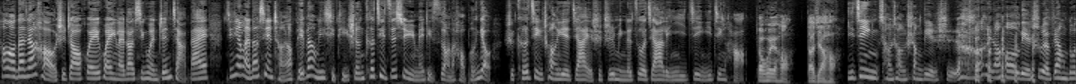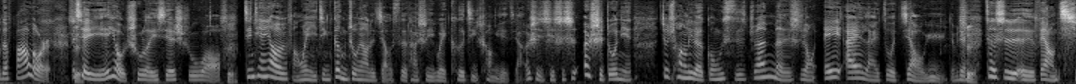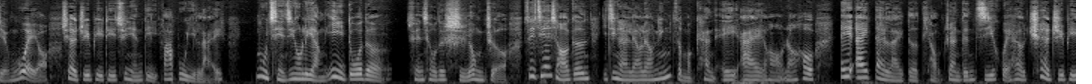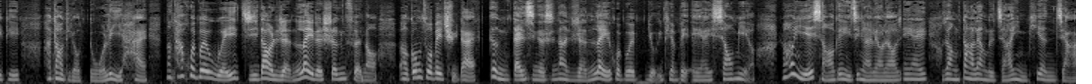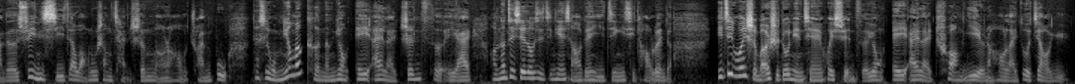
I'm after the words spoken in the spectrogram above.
Hello，大家好，我是赵辉，欢迎来到《新闻真假掰》。今天来到现场要陪伴我们一起提升科技资讯与媒体素养的好朋友，是科技创业家，也是知名的作家林怡静。怡静好，赵辉好。大家好，宜敬常常上电视，然后脸书有非常多的 follower，而且也有出了一些书哦。是，今天要访问宜敬更重要的角色，他是一位科技创业家，而且其实是二十多年就创立了公司，专门是用 AI 来做教育，对不对？是，这是呃非常前卫哦。ChatGPT 去年底发布以来，目前已经有两亿多的。全球的使用者，所以今天想要跟宜敬来聊聊，您怎么看 AI 哈？然后 AI 带来的挑战跟机会，还有 ChatGPT 它到底有多厉害？那它会不会危及到人类的生存哦？呃，工作被取代，更担心的是，那人类会不会有一天被 AI 消灭？然后也想要跟宜敬来聊聊 AI 让大量的假影片、假的讯息在网络上产生了，然后传播。但是我们有没有可能用 AI 来侦测 AI？好。这些都是今天想要跟怡静一起讨论的。怡静为什么二十多年前会选择用 AI 来创业，然后来做教育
